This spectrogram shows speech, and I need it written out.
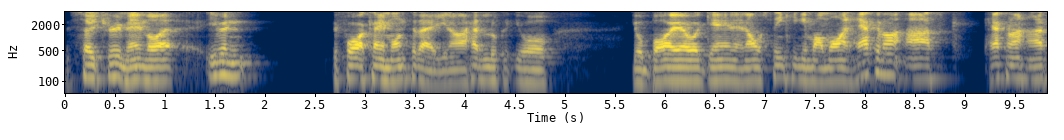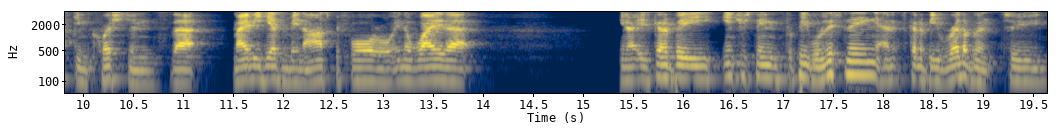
it's so true, man. Like even before I came on today, you know, I had a look at your your bio again, and I was thinking in my mind, how can I ask how can I ask him questions that maybe he hasn't been asked before, or in a way that you know is going to be interesting for people listening, and it's going to be relevant to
